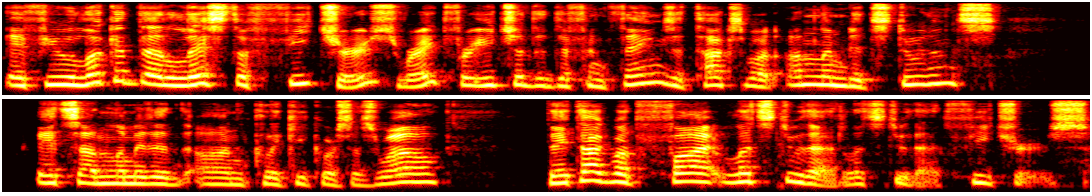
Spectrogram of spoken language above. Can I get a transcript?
if you look at the list of features right for each of the different things it talks about unlimited students. It's unlimited on click ecourse as well. They talk about five let's do that let's do that. Features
